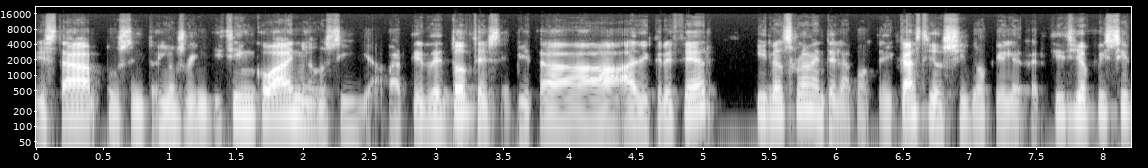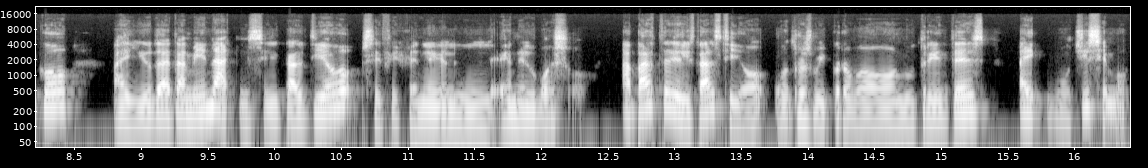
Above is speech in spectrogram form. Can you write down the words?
está pues entre los 25 años y a partir de entonces empieza a decrecer y no solamente el aporte de calcio, sino que el ejercicio físico ayuda también a que ese calcio se fije en el, en el hueso. Aparte del calcio, otros micronutrientes hay muchísimos.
